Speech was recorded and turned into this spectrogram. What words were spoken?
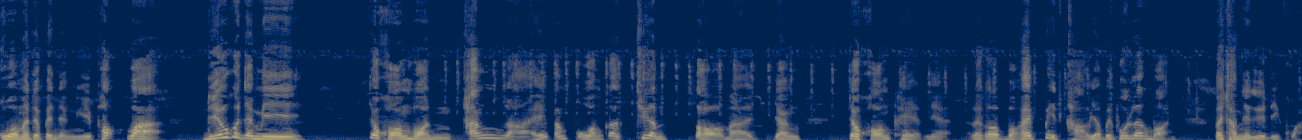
กลัวมันจะเป็นอย่างนี้ เพราะว่าเดี๋ยวก็จะมีเจ้าของบ่อนทั้งหลายทั้งปวงก็เชื่อมต่อมาอยังเจ้าของเพจเนี่ย แล้วก็บอกให้ปิดข่าวอย่าไปพูดเรื่องบ่อน ไปทำอย่างอื่นดีกว่า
